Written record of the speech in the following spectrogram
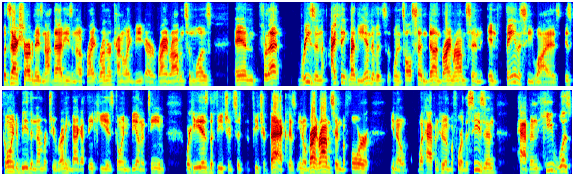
But Zach Charbonnet is not that. He's an upright runner, kind of like B, or Brian Robinson was. And for that reason, I think by the end of it, when it's all said and done, Brian Robinson, in fantasy wise, is going to be the number two running back. I think he is going to be on a team where he is the featured featured back because you know Brian Robinson before you know what happened to him before the season happened, he was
